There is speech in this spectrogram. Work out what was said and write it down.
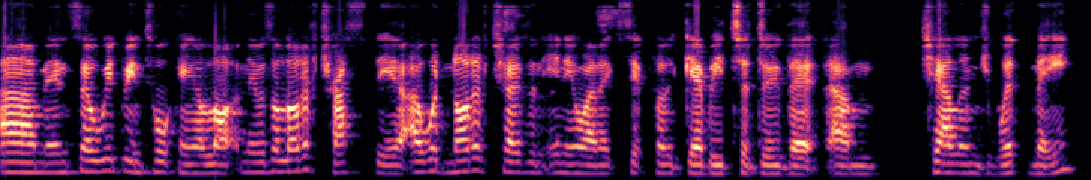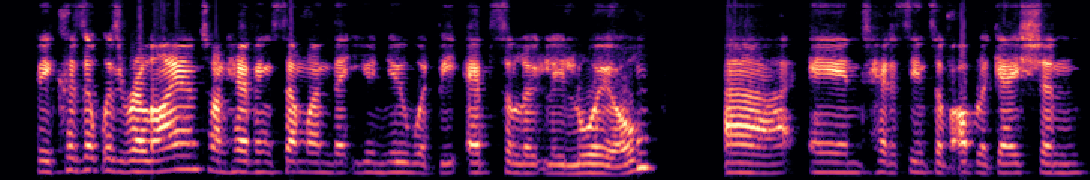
Um, and so we'd been talking a lot, and there was a lot of trust there. I would not have chosen anyone except for Gabby to do that um, challenge with me because it was reliant on having someone that you knew would be absolutely loyal uh, and had a sense of obligation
